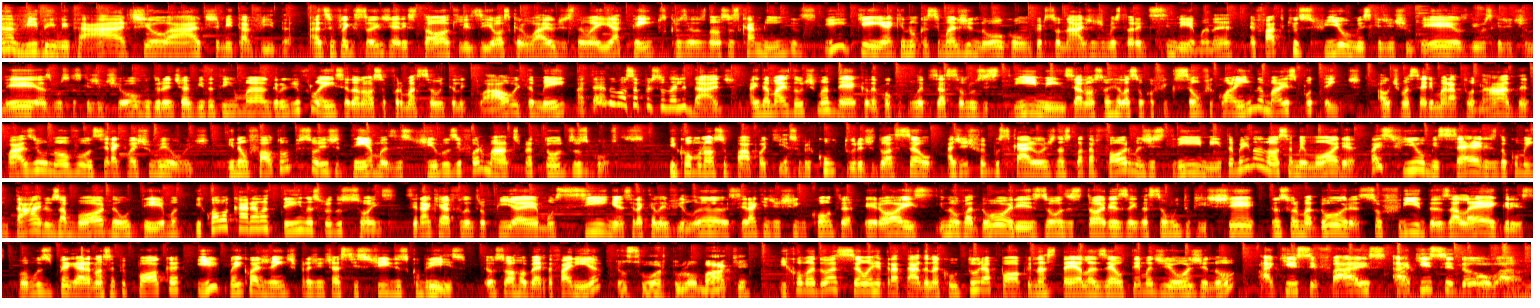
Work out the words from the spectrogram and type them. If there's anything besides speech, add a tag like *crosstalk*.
A vida imita a arte ou a arte imita a vida? As reflexões de Aristóteles e Oscar Wilde estão aí há tempos cruzando os nossos caminhos. E quem é que nunca se imaginou como um personagem de uma história de cinema, né? É fato que os filmes que a gente vê, os livros que a gente lê, as músicas que a gente ouve durante a vida têm uma grande influência na nossa formação intelectual e também até na nossa personalidade. Ainda mais na última década, com a popularização dos streamings, a nossa relação com a ficção ficou ainda mais potente. A última série maratonada, é quase um novo Será que vai chover hoje? E não faltam opções de temas, estilos e formatos para todos os gostos. E como o nosso papo aqui é sobre cultura de doação, a gente foi buscar hoje nas plataformas de streaming e também na nossa memória quais filmes, séries, documentários abordam o tema e qual a cara ela tem nas produções. Será que a filantropia é mocinha? Será que ela é vilã? Será que a gente encontra heróis inovadores ou as histórias ainda são muito clichê, transformadoras, sofridas, alegres? Vamos pegar a nossa pipoca e vem com a gente para a gente assistir e descobrir isso. Eu sou a Roberta Faria. Eu sou o Arthur Lobac. E como a doação é retratada na cultura pop nas telas, é o tema de hoje no Aqui se faz, aqui se doa.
